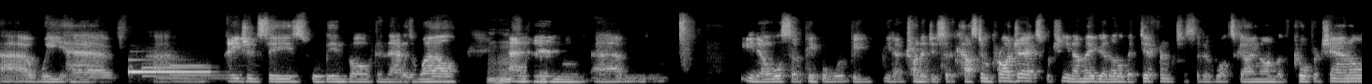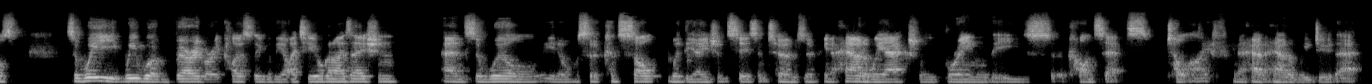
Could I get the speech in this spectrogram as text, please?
uh, we have um, agencies will be involved in that as well, mm-hmm. and then um, you know, also people would be, you know, trying to do sort of custom projects, which, you know, maybe a little bit different to sort of what's going on with corporate channels. So we we work very, very closely with the IT organization. And so we'll, you know, sort of consult with the agencies in terms of, you know, how do we actually bring these concepts to life? You know, how, how do we do that?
